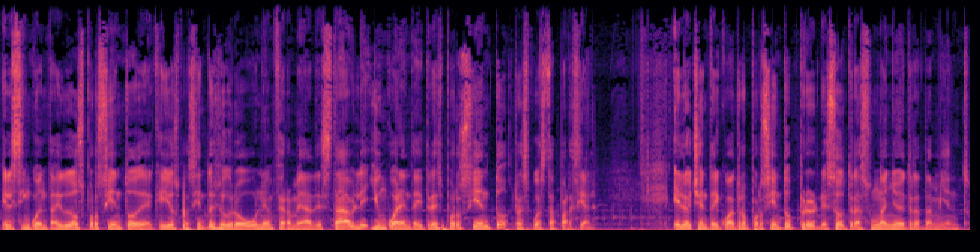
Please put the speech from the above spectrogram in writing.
El 52% de aquellos pacientes logró una enfermedad estable y un 43% respuesta parcial. El 84% progresó tras un año de tratamiento.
